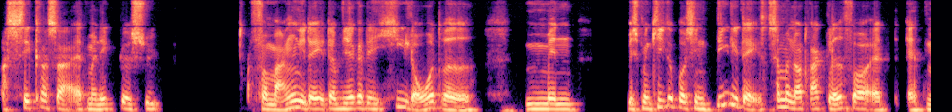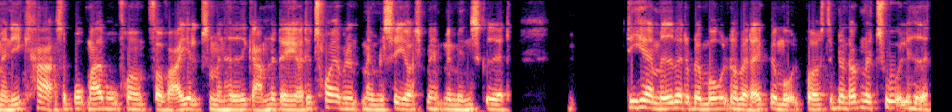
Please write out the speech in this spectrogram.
og sikrer sig, at man ikke bliver syg. For mange i dag, der virker det helt overdrevet. Men hvis man kigger på sin bil i dag, så er man nok ret glad for, at, at man ikke har så brug, meget brug for, for vejhjælp, som man havde i gamle dage. Og det tror jeg, man vil se også med, med mennesket, at det her med, hvad der bliver målt og hvad der ikke bliver målt på os, det bliver nok en naturlighed, at,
